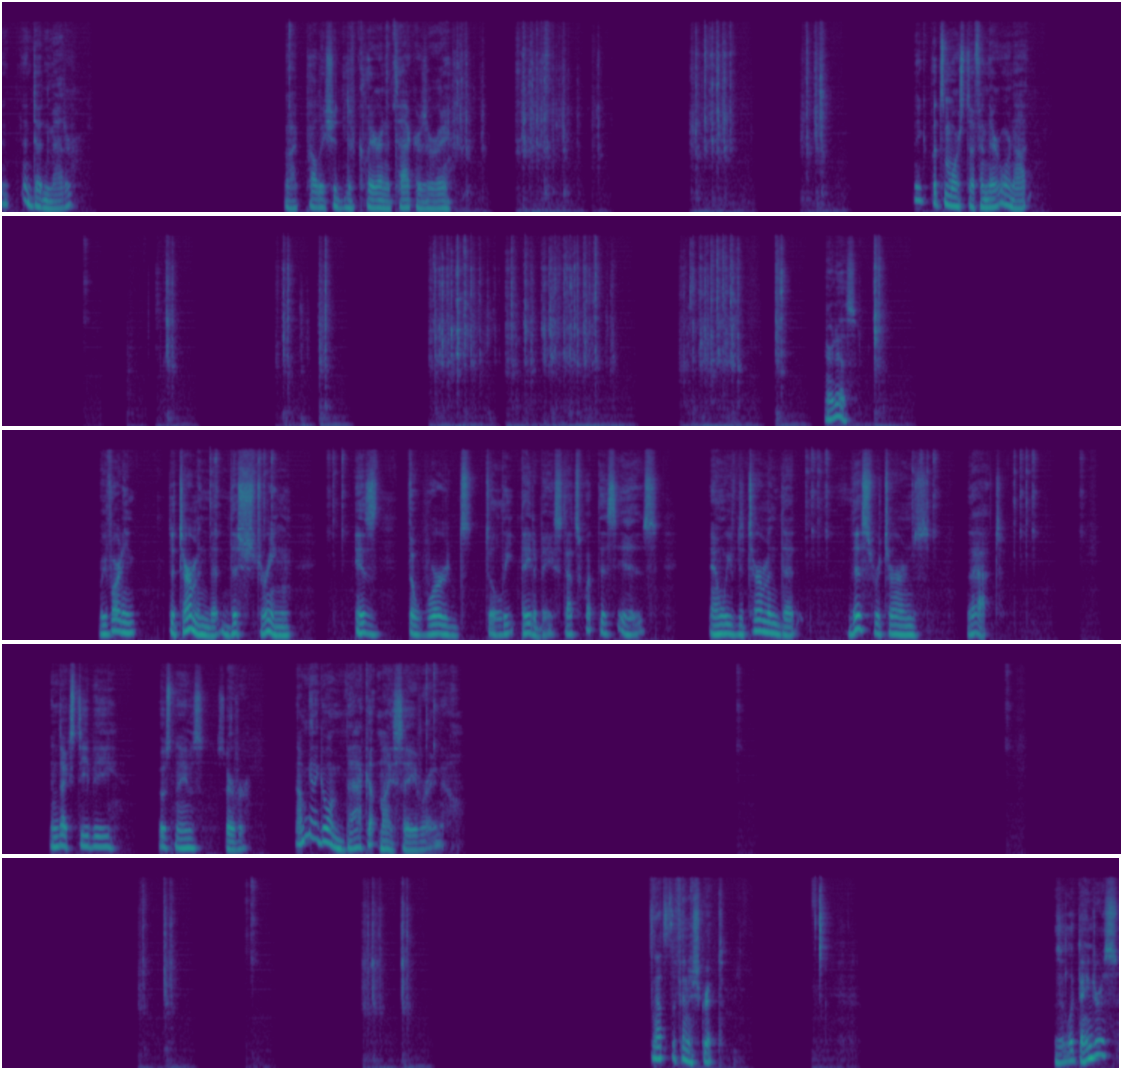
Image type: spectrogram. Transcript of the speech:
It, it doesn't matter. I probably should declare an attacker's array. You can put some more stuff in there or not. There it is. We've already determined that this string is the words delete database. That's what this is. And we've determined that this returns that. IndexedDB, hostnames, server. I'm going to go and back up my save right now. That's the finished script. Does it look dangerous?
